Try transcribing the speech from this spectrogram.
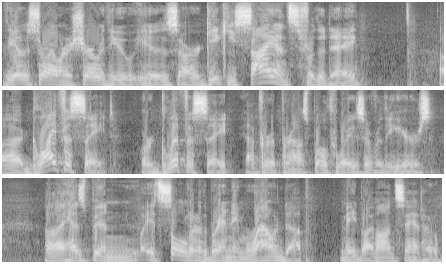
The other story I want to share with you is our geeky science for the day. Uh, glyphosate, or glyphosate, I've heard it pronounced both ways over the years, uh, has been, it's sold under the brand name Roundup, made by Monsanto.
